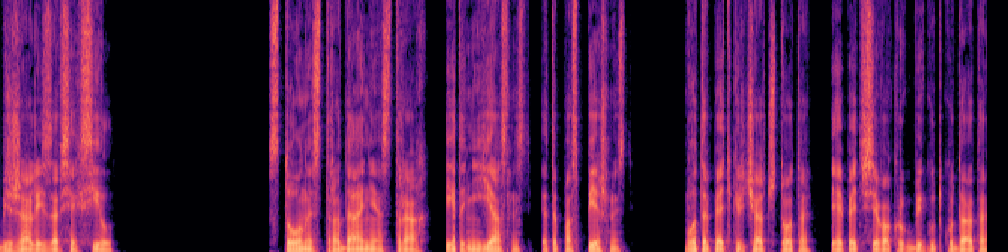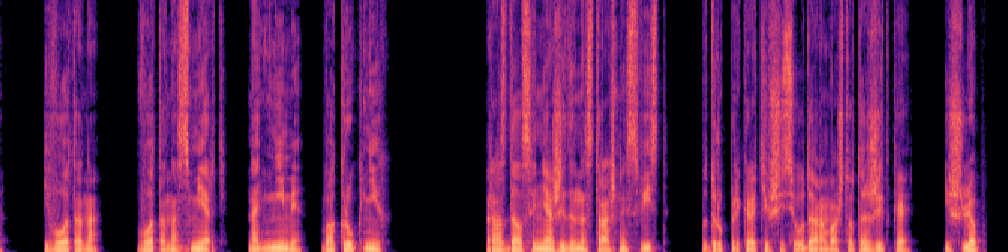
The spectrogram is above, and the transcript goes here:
Бежали изо всех сил. Стоны, страдания, страх. И это не ясность, это поспешность. Вот опять кричат что-то, и опять все вокруг бегут куда-то. И вот она, вот она смерть, над ними, вокруг них. Раздался неожиданно страшный свист, вдруг прекратившийся ударом во что-то жидкое, и шлеп.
